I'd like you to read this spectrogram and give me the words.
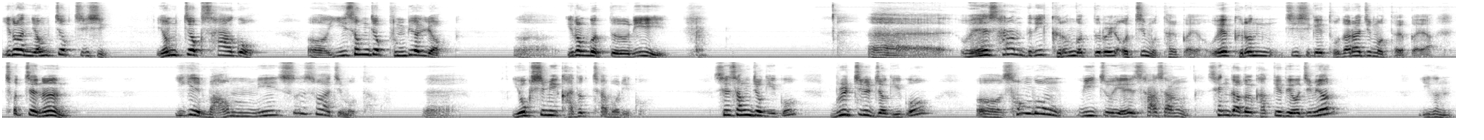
이런 영적 지식, 영적 사고, 어, 이성적 분별력 어, 이런 것들이 어, 왜 사람들이 그런 것들을 얻지 못할까요? 왜 그런 지식에 도달하지 못할까요? 첫째는 이게 마음이 순수하지 못하고 예, 욕심이 가득 차버리고 세상적이고 물질적이고 어, 성공 위주의 사상 생각을 갖게 되어지면 이건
